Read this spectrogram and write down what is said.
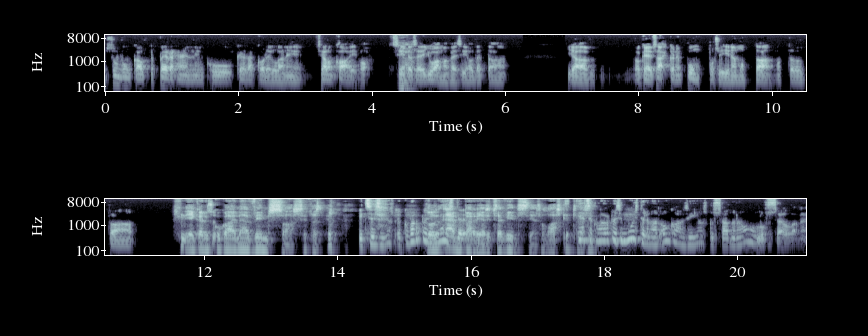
suvun kautta perheen niin kuin, kesäkodilla, niin siellä on kaivo. Siitä joo. se juomavesi otetaan. Ja okei, okay, sähköinen pumppu siinä, mutta... mutta tota... Niin eikä nyt kukaan enää vinssaa sitä sillä. Itse asiassa, kun mä rupesin muistelemaan... ämpäri ja sitten se vinssi ja sä lasket. Tiedätkö, kun mä rupesin muistelemaan, että onkohan siinä joskus saatana ollut sellainen.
